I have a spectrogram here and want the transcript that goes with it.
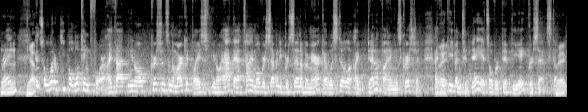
right? Mm-hmm. Yep. And so, what are people looking for? I thought, you know, Christians in the marketplace, you know, at that time, over 70% of America was still identifying as Christian. I right. think even today, it's over 58% still right.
